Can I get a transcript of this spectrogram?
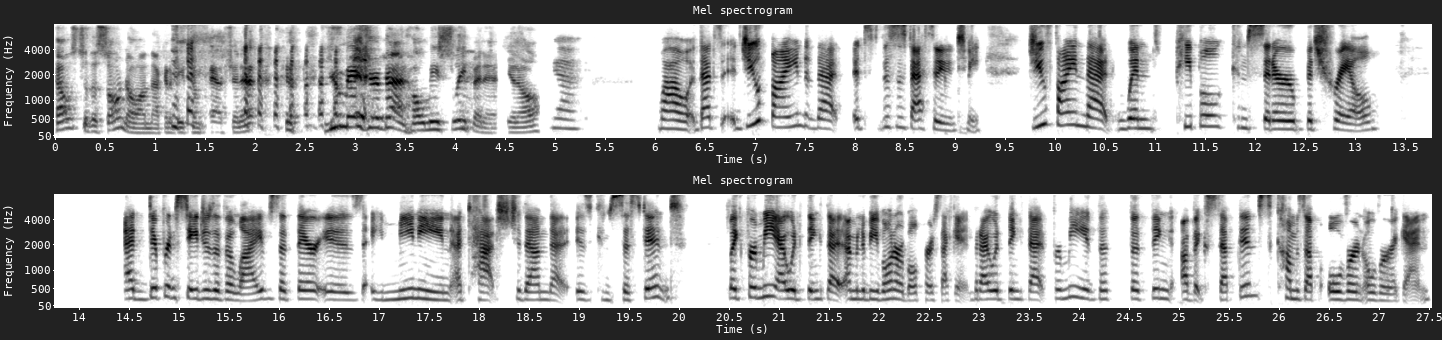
hell's to the so no, I'm not going to be compassionate." you made your bed, homie, sleep in it. You know. Yeah. Wow, that's do you find that it's this is fascinating to me. Do you find that when people consider betrayal at different stages of their lives that there is a meaning attached to them that is consistent? Like for me i would think that i'm going to be vulnerable for a second but i would think that for me the the thing of acceptance comes up over and over again.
